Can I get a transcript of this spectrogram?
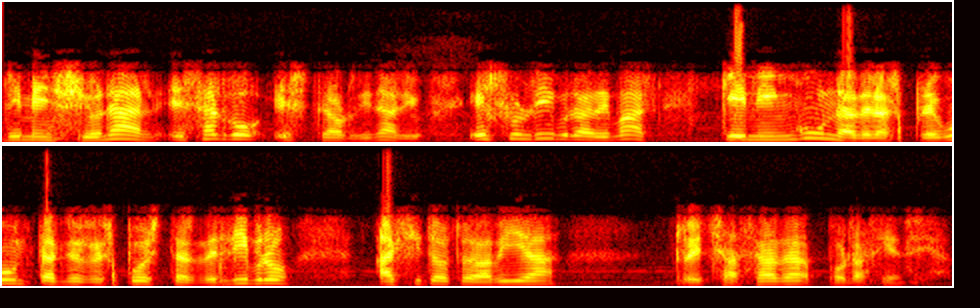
dimensional, es algo extraordinario. Es un libro, además, que ninguna de las preguntas ni respuestas del libro ha sido todavía rechazada por la ciencia.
